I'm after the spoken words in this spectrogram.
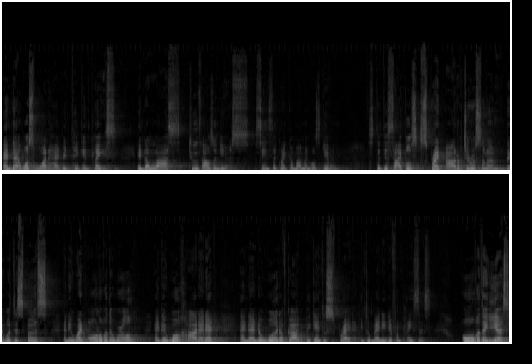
And that was what had been taking place in the last 2,000 years since the Great Commandment was given. The disciples spread out of Jerusalem, they were dispersed, and they went all over the world, and they worked hard at it, and then the word of God began to spread into many different places. Over the years,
